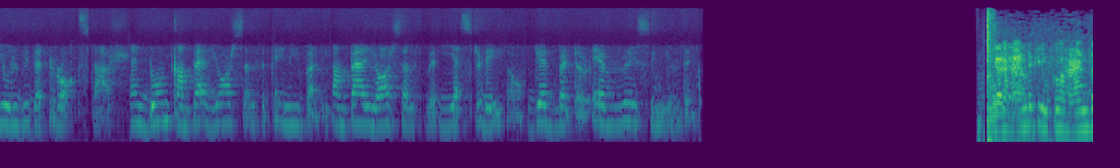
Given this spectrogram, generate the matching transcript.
you will be that rock star and don't compare yourself with anybody compare yourself with yesterday so get better every single day ఒక హ్యాండ్కి ఇంకో హ్యాండ్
